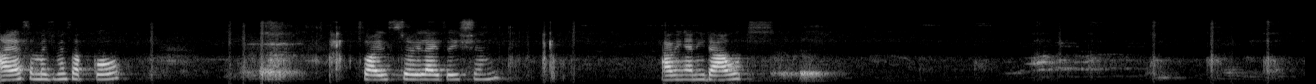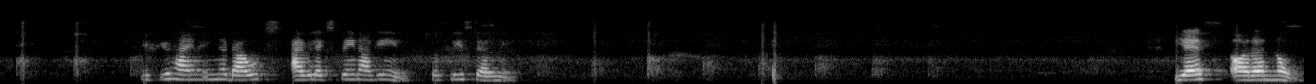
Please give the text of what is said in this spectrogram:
आया समझ में सबको soil sterilization having any doubts If you have any doubts, I will explain again. So please tell me. Yes or a no?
